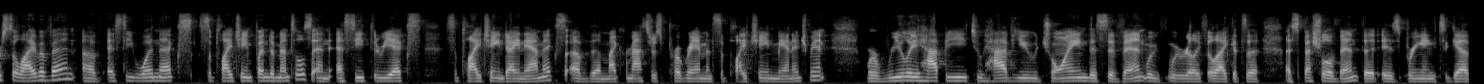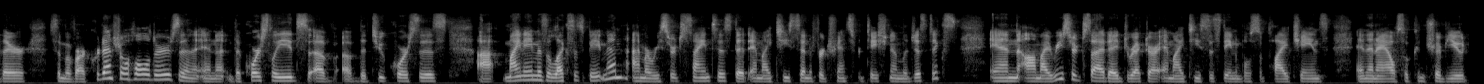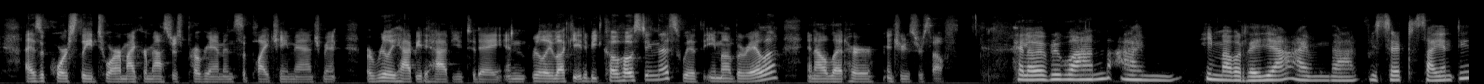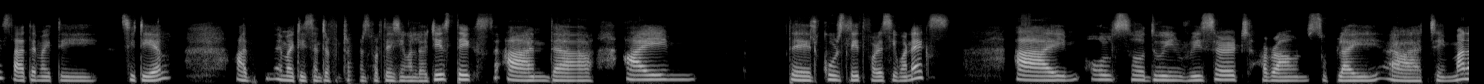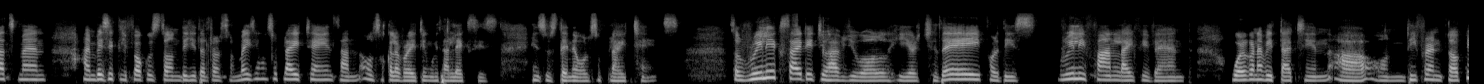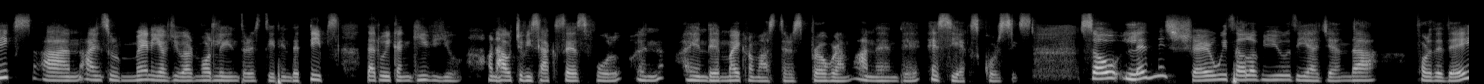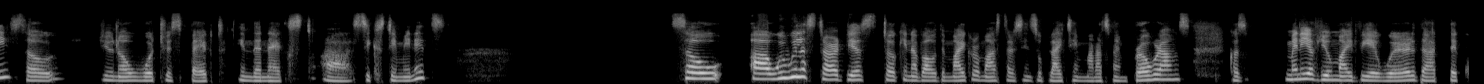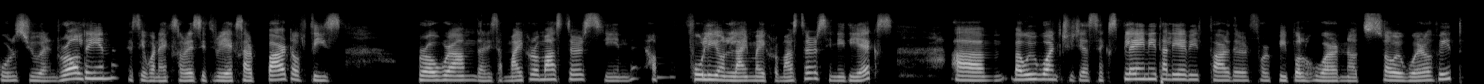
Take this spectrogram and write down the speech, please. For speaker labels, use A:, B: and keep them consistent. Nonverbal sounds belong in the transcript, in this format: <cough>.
A: first live event of SC1X Supply Chain Fundamentals and SC3X Supply Chain Dynamics of the MicroMasters program in supply chain management. We're really happy to have you join this event. We, we really feel like it's a, a special event that is bringing together some of our credential holders and, and uh, the course leads of, of the two courses. Uh, my name is Alexis Bateman. I'm a research scientist at MIT Center for Transportation and Logistics. And on my research side, I direct our MIT Sustainable Supply Chains. And then I also contribute as a course lead to our MicroMasters program in supply chain management. We're really happy to have you today and really lucky to be co-hosting this with Inma Borrella, and I'll let her introduce herself.
B: Hello, everyone. I'm Inma Borrella. I'm a research scientist at MIT CTL at MIT Center for Transportation and Logistics. And uh, I'm the course lead for SC1X. I'm also doing research around supply uh, chain management. I'm basically focused on digital transformation supply chains and also collaborating with Alexis in sustainable supply chains. So really excited to have you all here today for this really fun live event. We're going to be touching uh, on different topics, and I'm sure many of you are mostly interested in the tips that we can give you on how to be successful in, in the MicroMasters program and in the SCX courses. So let me share with all of you the agenda for the day so you know what to expect in the next uh, 60 minutes. So uh, we will start just talking about the MicroMasters in Supply Chain Management programs, because many of you might be aware that the course you enrolled in, SC1X or SC3X, are part of this program that is a MicroMasters in a fully online MicroMasters in EDX. Um, but we want to just explain it a little bit further for people who are not so aware of it,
